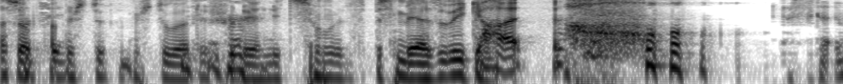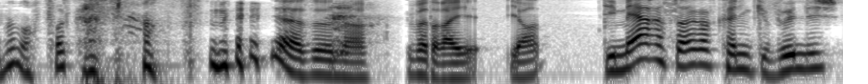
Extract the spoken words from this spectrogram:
Achso, zu- hab nicht zugehört. Ich höre dir nicht zu. Das ist mir ja so egal. Das wird ja immer noch Podcast haben. Ja, so nach über drei Jahren. Die Meeressäuger können gewöhnlich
